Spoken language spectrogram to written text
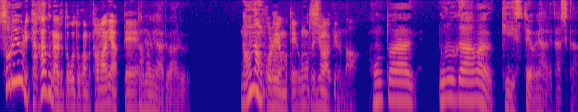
それより高くなるとことかもたまにあってた、まにあるある。なんなんこれ思って、思ってしまうけどな。本当は、売る側は切り捨てよね、あれ確か。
